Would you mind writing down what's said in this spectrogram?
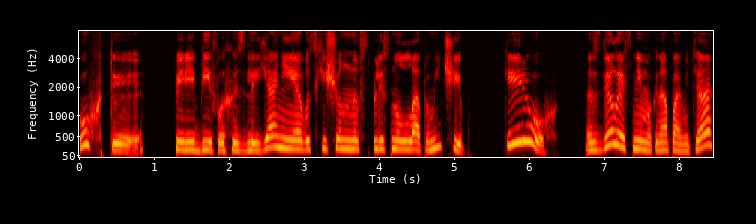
Ух ты! Перебив их излияние, восхищенно всплеснул лапами Чип. «Кирюх, сделай снимок на память, а?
